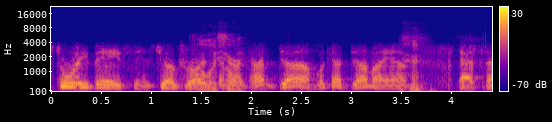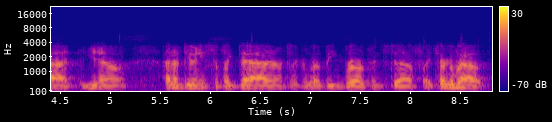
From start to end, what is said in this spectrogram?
story based, and his jokes were always oh, kind of sure. like, "I'm dumb. Look how dumb I am." That's not, you know, I don't do any stuff like that. I don't talk about being broke and stuff. I talk about,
